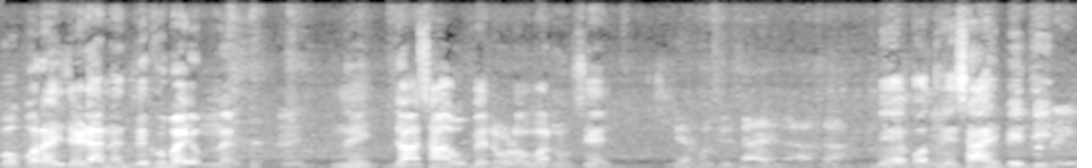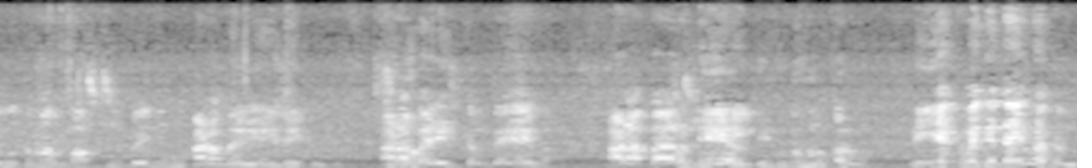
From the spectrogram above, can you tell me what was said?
બપોર આવી જડ્યા નથી ભીખુભાઈ અમને. નહીં? જો આ સા ઉપર રોડવાનું છે. જ. બે પછી થાય ને આ સા. બે કોથરી સાહેબ પીધી. તમારું બાપુ બેન હું કાળા બારી અહીં બેઠું છું. કાળા બારી તમે આવ્યા કાળા બાર પણ લે કેરી. બીજું તો શું કરવું? એક વાગે તો આવ્યા તમે.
